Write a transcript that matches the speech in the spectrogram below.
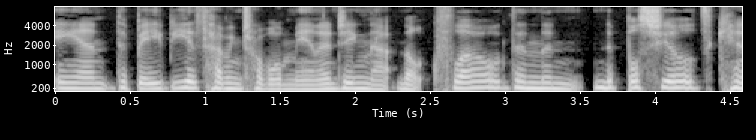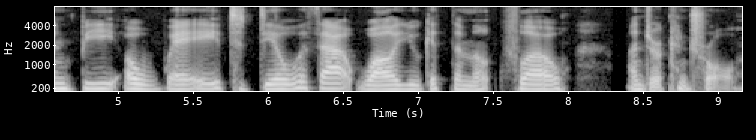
and the baby is having trouble managing that milk flow, then the nipple shields can be a way to deal with that while you get the milk flow under control.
